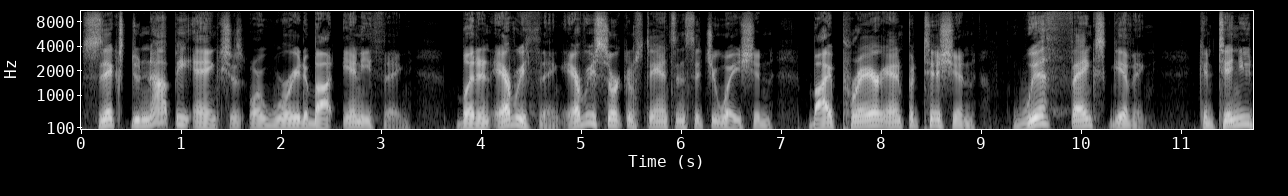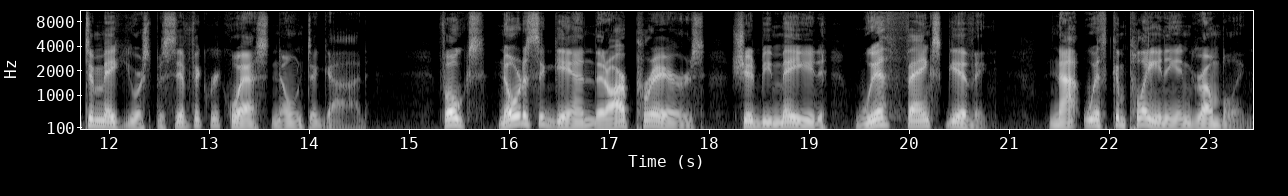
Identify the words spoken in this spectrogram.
6. Do not be anxious or worried about anything, but in everything, every circumstance and situation, by prayer and petition, with thanksgiving, continue to make your specific requests known to God. Folks, notice again that our prayers should be made with thanksgiving, not with complaining and grumbling.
